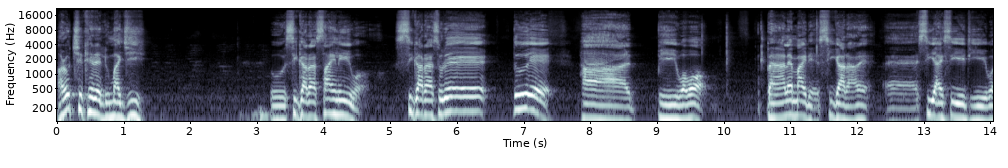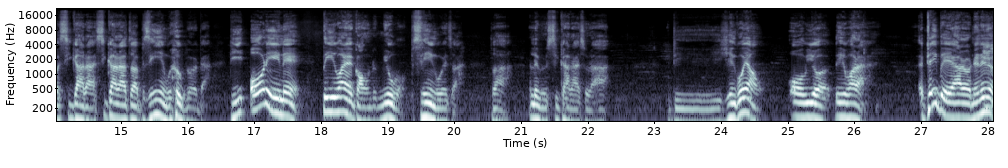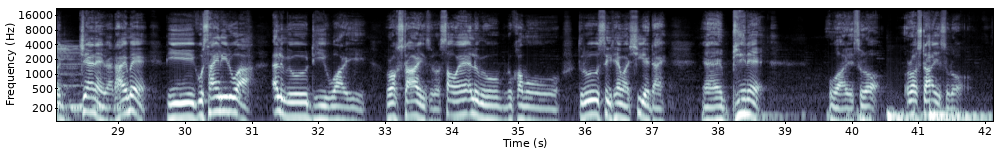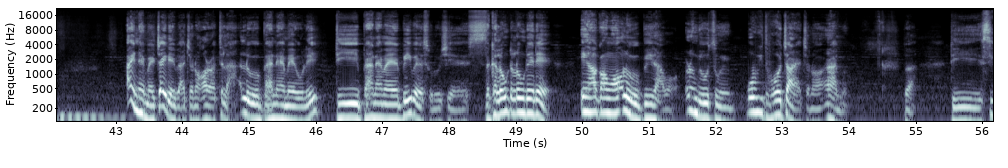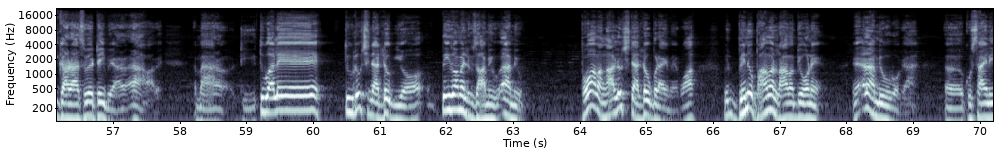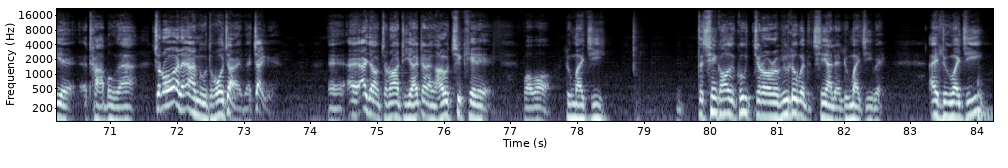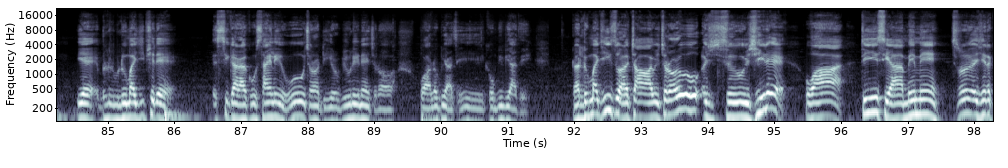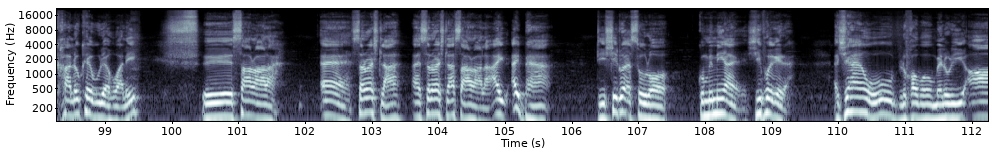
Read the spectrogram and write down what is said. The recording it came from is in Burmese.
ငါတို့ချစ်ခဲ့တဲ့လူမိုက်ကြီးဟိုစီဂါရာဆိုင်လေးပေါ့စီဂါရာဆိုတဲ့သူ့ရဲ့ဟာဘီဟောပေါ့ ဘန်လည်းမိုက်တယ်စီဂါရာတဲ့အဲ CICAD ပေါ့စီဂါရာစီဂါရာဆိုတာပစင်းရင်ဝဲဟုတ်ပြောဗျာဒီအော်နေနဲ့သေးသွားတဲ့ကောင်မျိုးပေါ့ပစင်းရင်ဝဲဆိုတာသူကအဲ့လိုမျိုးစီဂါရာဆိုတာဒီရင်ခွဲအောင်အော်ပြီးတော့သေးသွားတာအတိတ်ပဲကတော့နည်းနည်းတော့ကျန်းတယ်ဗျာဒါပေမဲ့ဒီကိုဆိုင်လေးတို့ကအဲ့လိုမျိုးဒီဟွာတွေ rock star တွေဆိုတော့စောက်ရဲအဲ့လိုမျိုးဘယ်လိုခေါ်မလို့သူတို့စိတ်ထဲမှာရှိတဲ့အတိုင်းအဲပြင်းတဲ့ ဟိုဟာတွေဆိုတော့ rock star တွေဆိုတော့အဲ့နာမည်ကြိုက်တယ်ဗျာကျွန်တော်ကတော့တိလားအဲ့လိုဘန်နာမည်ကိုလေဒီဘန်နာမည်ပြီးပဲဆိုလို့ရှိရင်စကလုံးတစ်လုံးတည်းနဲ့အင်အားကောင်းကောင်းအဲ့လိုမျိုးပြီးတာပေါ့အဲ့လိုမျိုးဆိုရင်ပိုးပြီးသဘောကျတယ်ကျွန်တော်အဲ့ဒါမျိုးသူကဒီစီဂါရာဆိုတဲ့ဒိတ်ပဲကတော့အဲ့ဒါပါပဲအမှန်ကတော့ဒီ तू ကလည်းသူလှုပ်ချင်တာလှုပ်ပြီးတော့သေးသွားမဲ့လူစားမျိုးအဲ့ဒါမျိုးဘောကမှငါလှုပ်ချင်တာလှုပ်ပလိုက်မယ်ကွာဘင်းတို့ဘာမှလာမပြောနဲ့အဲ့အဲ့ဒါမျိုးပေါ့ဗျာ အဲကိုဆိုင်လေးရဲ့အထာပုံစံကကျွန်တော်ကလည်းအဲ့ဒါမျိုးသဘောကျတယ်ဗျာကြိုက်တယ်အဲအဲအဲ့ကြောင့်ကျွန်တော်ကဒီဟာတက်တာငါတို့ချစ်ခဲ့တဲ့ဟောပေါ့လူမိုက်ကြီးတချင်းကောင်းအခုကျွန်တော် review လုပ်မဲ့တချင်းရလဲလူမိုက်ကြီးပဲအဲ့လူမိုက်ကြီးရဲ့လူမိုက်ကြီးဖြစ်တဲ့စီကာရာကိုဆိုင်လေးကိုကျွန်တော်ဒီ review လေးနဲ့ကျွန်တော်ဟိုလုပ်ပြရစီဂုံပြပြရစီဒါလူမိုက်ကြီးဆိုတာကြာပြီကျွန်တော်တို့ရေးတဲ့ဟိုဟာတီးဆရာမင်းမင်း ကျွန်တော်တို့အရင်တစ်ခါလုပ်ခဲ့ဘူးတဲ့ဟိုဟာလေအဲဆာရာလားအဲဆရရှလာအဲဆရရှလာဆာရာလားအဲ့အဲ့ဘန်ကဒီရှေ့တော့အဆိုတော့ကိုမင်းမင်းရရေးဖွဲ့ခဲ့တာအရန်ကိုဘယ်လိုခေါ်မလဲမယ်လိုဒီအာ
